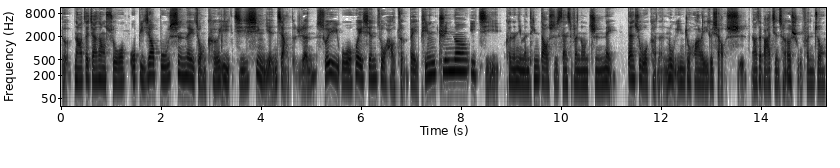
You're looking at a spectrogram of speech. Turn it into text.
的。然后再加上说，我比较不是那种可以即兴演讲的人，所以我会先做好准备。平均呢，一集可能你们听到是三十分钟之内。但是我可能录音就花了一个小时，然后再把它剪成二十五分钟。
